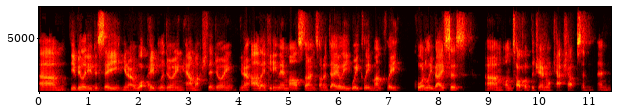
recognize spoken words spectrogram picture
um, the ability to see, you know, what people are doing, how much they're doing, you know, are they hitting their milestones on a daily, weekly, monthly, quarterly basis, um, on top of the general catch-ups and, and,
